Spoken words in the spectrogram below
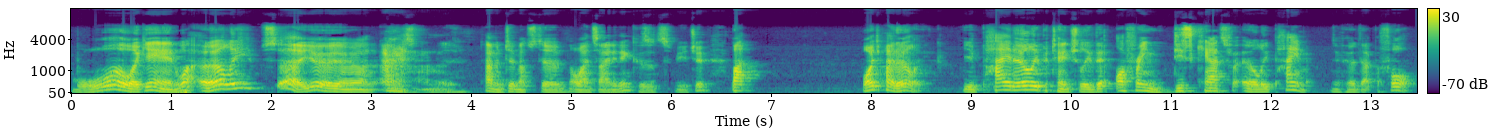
Whoa, again, what early? Sir, you're having too much to. I won't say anything because it's YouTube. But why'd you pay it early? You pay it early potentially. They're offering discounts for early payment. You've heard that before.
